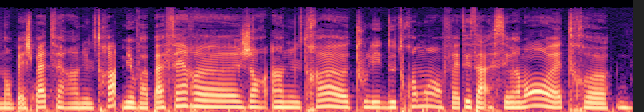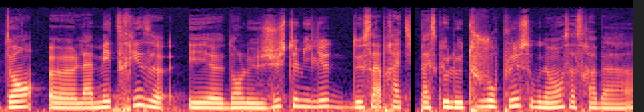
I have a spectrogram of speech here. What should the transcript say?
n'empêche pas de faire un ultra, mais on va pas faire euh, genre un ultra euh, tous les 2-3 mois en fait. C'est ça, c'est vraiment être euh, dans la maîtrise et dans le juste milieu de sa pratique. Parce que le toujours plus, au bout d'un moment, ça sera, bah,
